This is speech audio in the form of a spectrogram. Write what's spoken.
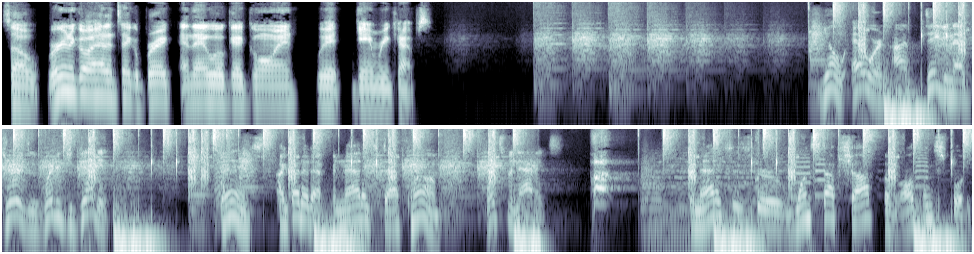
So we're gonna go ahead and take a break, and then we'll get going with game recaps. Yo, Edward, I'm digging that jersey. Where did you get it? Thanks. I got it at fanatics.com. What's Fanatics? Fanatics is your one stop shop of all things sports.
